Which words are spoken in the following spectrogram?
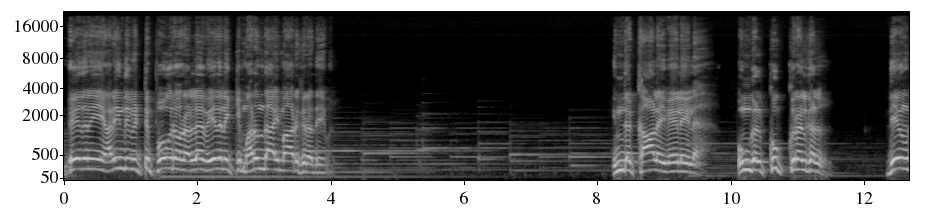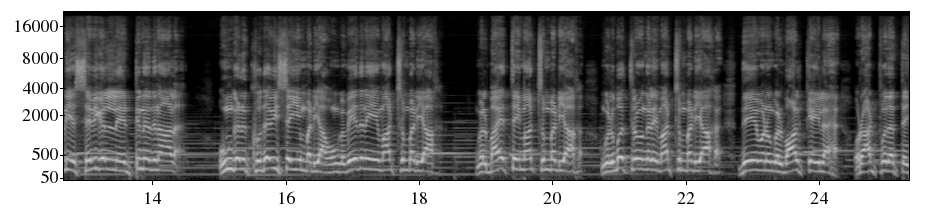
வேதனையை அறிந்து விட்டு போகிறவர் அல்ல வேதனைக்கு மருந்தாய் மாறுகிற தேவன். இந்த காலை வேலையில உங்கள் கூக்குரல்கள் தேவனுடைய செவிகளில் எட்டினதுனால உங்களுக்கு உதவி செய்யும்படியாக உங்கள் வேதனையை மாற்றும்படியாக உங்கள் பயத்தை மாற்றும்படியாக உங்கள் உபத்திரவங்களை மாற்றும்படியாக தேவன் உங்கள் வாழ்க்கையில ஒரு அற்புதத்தை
